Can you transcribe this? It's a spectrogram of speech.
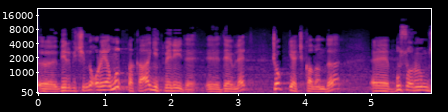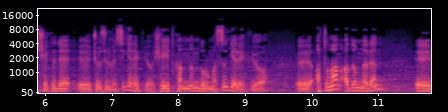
e, bir biçimde oraya mutlaka gitmeliydi e, devlet. Çok geç kalındı. E, bu sorunun bir şekilde e, çözülmesi gerekiyor. Şehit kanının durması gerekiyor. E, atılan adımların e,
